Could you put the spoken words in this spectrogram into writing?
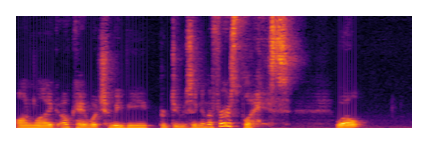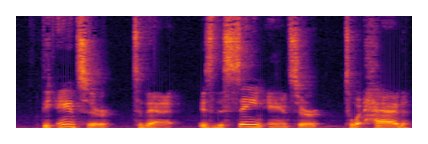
on like, okay, what should we be producing in the first place? Well, the answer to that is the same answer to what had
